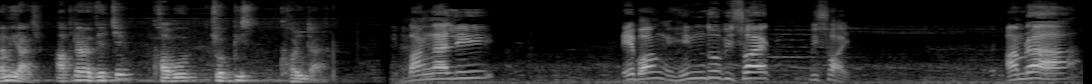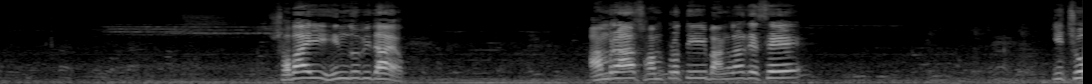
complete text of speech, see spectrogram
আমি রাজ। আপনারা দেখছেন খবর চব্বিশ ঘণ্টা। বাঙালি এবং হিন্দু বিষয়ক বিষয়। আমরা সবাই হিন্দু বিধায়ক। আমরা সম্প্রতি বাংলাদেশে কিছু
